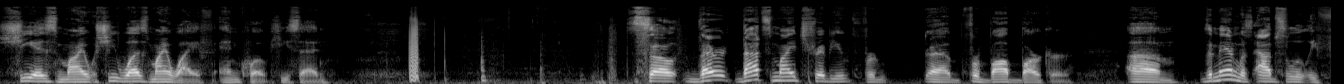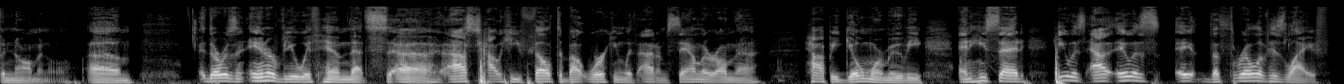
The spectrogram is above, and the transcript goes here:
She is my she was my wife, end quote, he said. So there that's my tribute for uh, for Bob Barker. Um, the man was absolutely phenomenal. Um, there was an interview with him that's uh, asked how he felt about working with Adam Sandler on the Happy Gilmore movie, and he said he was out. it was a, the thrill of his life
